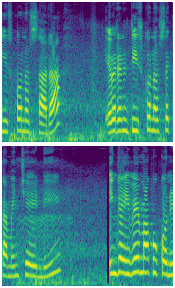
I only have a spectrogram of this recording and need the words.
తీసుకొని వస్తారా? ఎవరైనా తీసుకొని వస్తే కమెంట్ చేయండి. ఇంకా ఇవే మాకు కొన్ని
